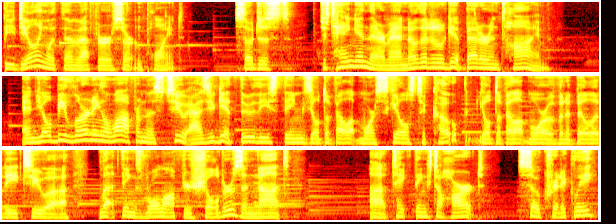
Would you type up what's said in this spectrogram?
be dealing with them after a certain point. So just just hang in there, man. Know that it'll get better in time. And you'll be learning a lot from this too. As you get through these things, you'll develop more skills to cope. You'll develop more of an ability to uh, let things roll off your shoulders and not uh, take things to heart so critically.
